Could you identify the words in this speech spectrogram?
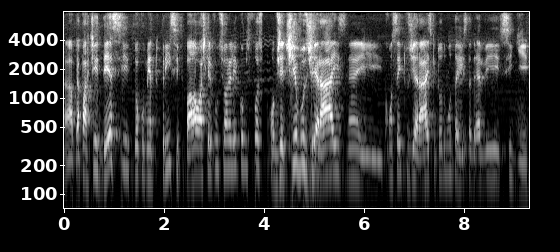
a, a partir desse documento principal, acho que ele funciona ali como se fossem objetivos gerais né, e conceitos gerais que todo montanhista deve seguir.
